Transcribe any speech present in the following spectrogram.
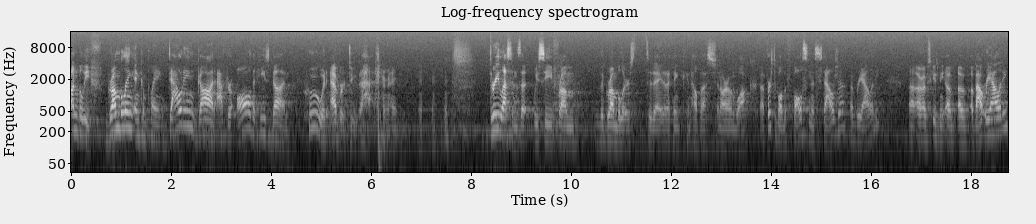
unbelief, grumbling and complaining, doubting God after all that He's done. Who would ever do that, right? Three lessons that we see from the grumblers today that I think can help us in our own walk. Uh, first of all, the false nostalgia of reality, uh, or excuse me, of, of, about reality.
